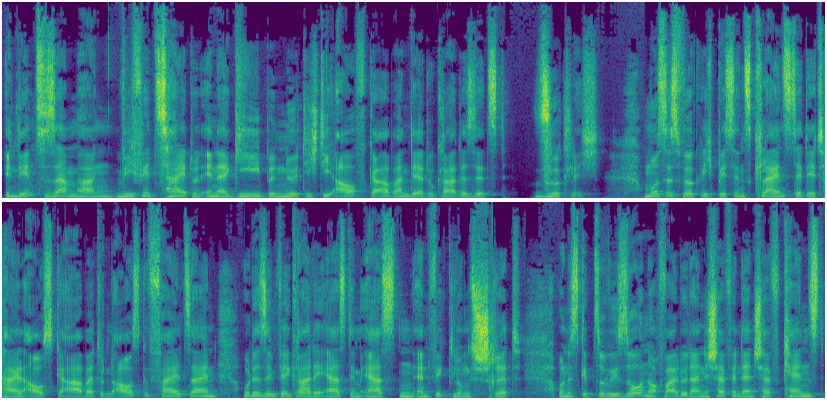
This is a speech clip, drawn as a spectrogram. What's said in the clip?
in dem Zusammenhang, wie viel Zeit und Energie benötigt die Aufgabe, an der du gerade sitzt, wirklich? Muss es wirklich bis ins kleinste Detail ausgearbeitet und ausgefeilt sein? Oder sind wir gerade erst im ersten Entwicklungsschritt? Und es gibt sowieso noch, weil du deine Chefin, deinen Chef kennst,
